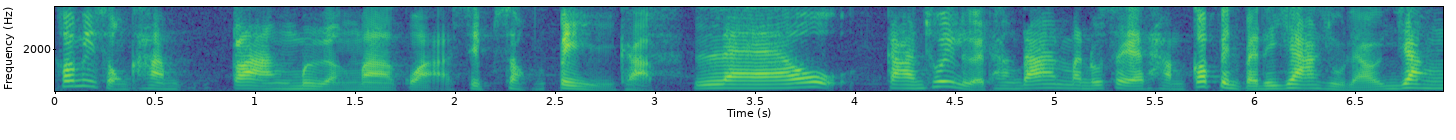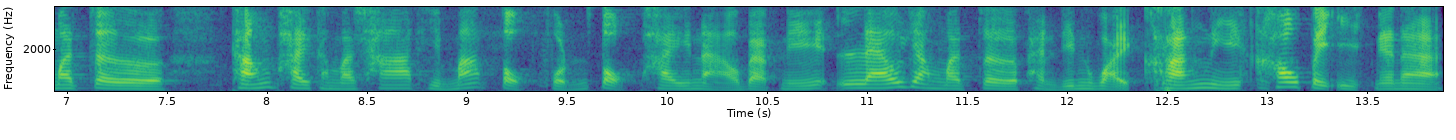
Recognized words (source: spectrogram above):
เขามีสงครามกลางเมืองมากว่า 12 ปี ครับ แล้วการช่วยเหลือทางด้านมนุษยธรรมก็เป็นไปได้ยากอยู่แล้ว ยังมาเจอทั้งภัยธรรมชาติหิมะตกฝนตกภัยหนาวแบบนี้ แล้วยังมาเจอแผ่นดินไหวครั้งนี้เข้าไปอีกเนี่ยนะ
